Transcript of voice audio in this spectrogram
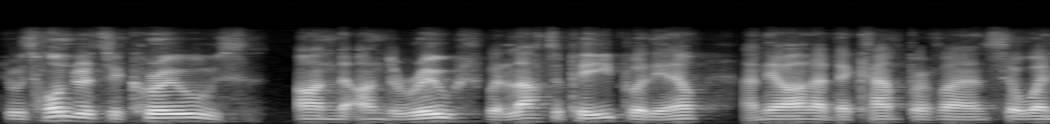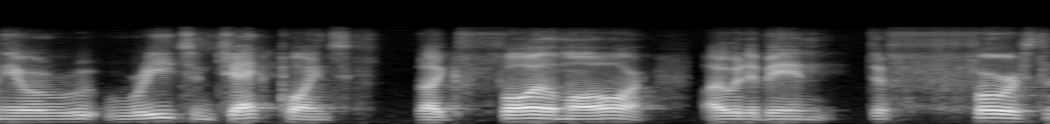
there was hundreds of crews on the on the route with lots of people, you know, and they all had the camper vans. So when you were re- reaching checkpoints like Foilmore, I would have been the first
